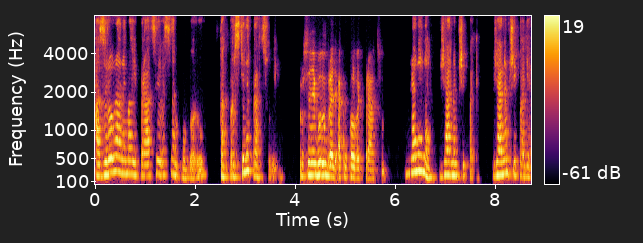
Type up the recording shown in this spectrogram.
a zrovna nemají práci ve svém oboru, tak prostě nepracují. Prostě nebudou brát jakoukoliv práci. Ne, ne, ne, v žádném případě. V žádném případě.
